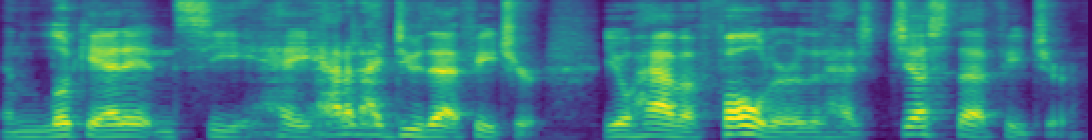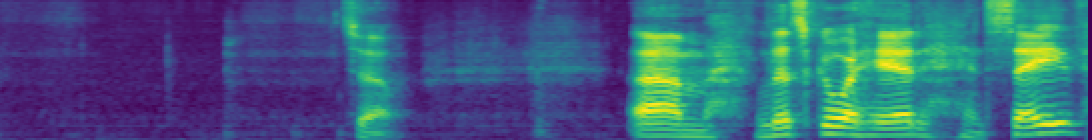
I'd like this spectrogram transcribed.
and look at it and see, hey, how did I do that feature? You'll have a folder that has just that feature. So um, let's go ahead and save.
